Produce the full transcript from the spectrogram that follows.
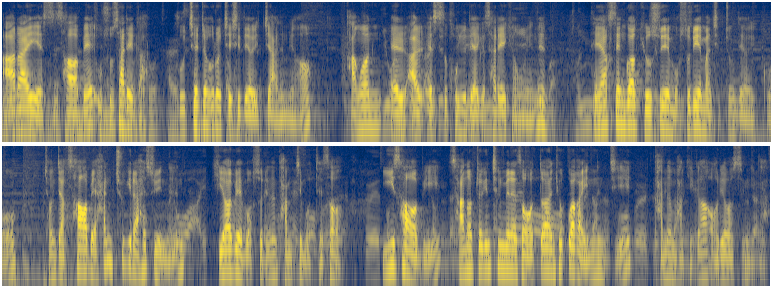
RIS 사업의 우수 사례가 구체적으로 제시되어 있지 않으며 강원 LRS 공유대학의 사례의 경우에는 대학생과 교수의 목소리에만 집중되어 있고 정작 사업의 한 축이라 할 수 있는 기업의 목소리는 담지 못해서 이 사업이 산업적인 측면에서 어떠한 효과가 있는지 가늠하기가 어려웠습니다.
